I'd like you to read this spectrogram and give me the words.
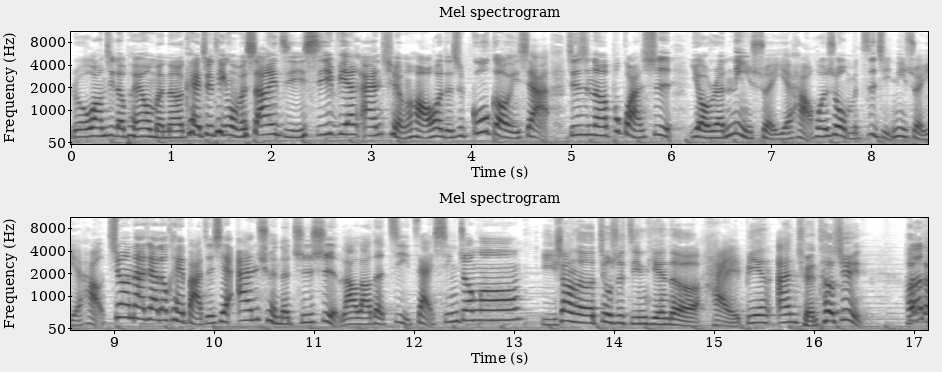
如果忘记的朋友们呢，可以去听我们上一集西边安全哈，或者是 Google 一下。其实呢，不管是有人溺水也好，或者说我们自己溺水也好，希望大家都可以把这些安全的知识牢牢的记在心中哦。以上呢就是今天的海边安全特训，合格，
